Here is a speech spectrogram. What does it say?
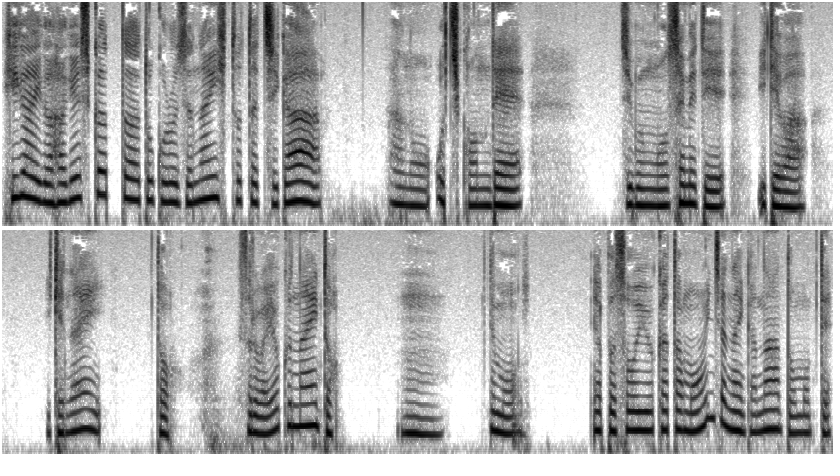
被害が激しかったところじゃない人たちが、あの、落ち込んで、自分を責めていてはいけないと。それは良くないと。うん。でも、やっぱそういう方も多いんじゃないかなと思って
